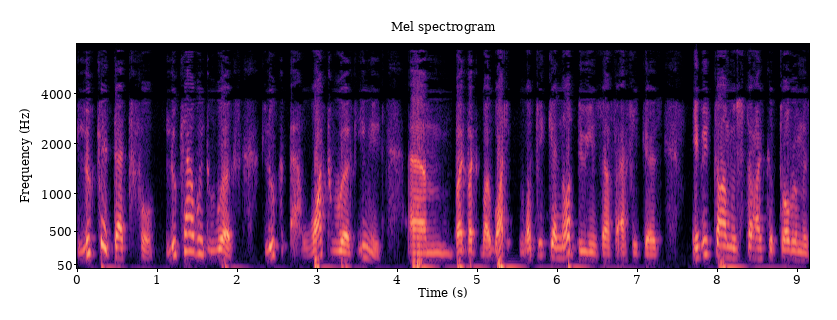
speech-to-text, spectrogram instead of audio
Look at that for. Look how it works. Look what work in it. Um, but, but, but what what we cannot do in South Africa is every time we strike a problem is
